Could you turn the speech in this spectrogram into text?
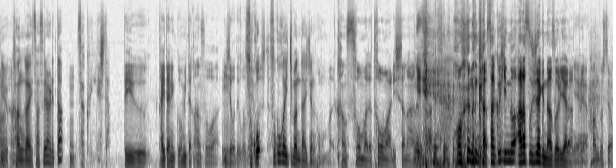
うっていう考えさせられたうん。作品でした、っていう「タイタニック」を見た感想は以上でござそいました、こそこが一番大事なの。ほんま感想まで遠回りしたななんいか。ほんなんか作品のあらすじだけなぞりやがって。やいや感動したよ。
